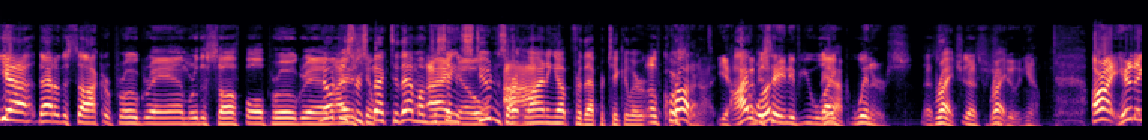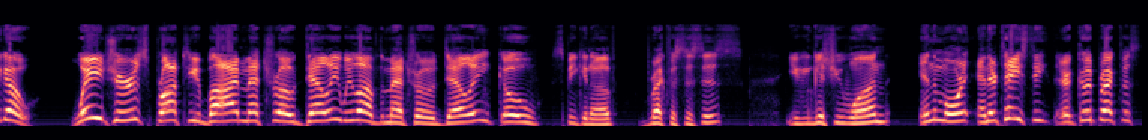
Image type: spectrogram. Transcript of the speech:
Yeah, that or the soccer program or the softball program. No I disrespect to them. I'm just I saying know. students aren't Ah, lining up for that particular Of course product. not. Yeah, I am would. just saying if you like Yeah. winners, that's Right, What, that's what right. you're doing. Yeah. All right, here they go. Wagers brought to you by Metro Deli. We love the Metro Deli. Go. Speaking of breakfasts, you can get you one in the morning, and they're tasty. They're a good breakfast.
